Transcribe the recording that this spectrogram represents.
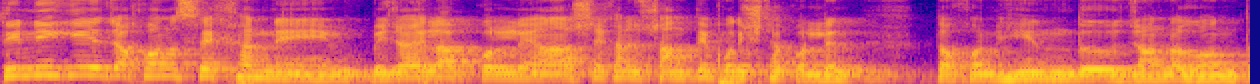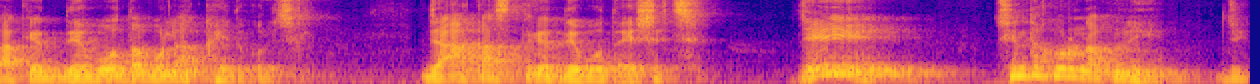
তিনি গিয়ে যখন সেখানে বিজয় লাভ করলেন আর সেখানে শান্তি প্রতিষ্ঠা করলেন, তখন হিন্দু জনগণ তাকে দেবতা বলে আখ্যায়িত করেছিল। যে আকাশ থেকে দেবতা এসেছে। জি, চিন্তা করুন আপনি। জি,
